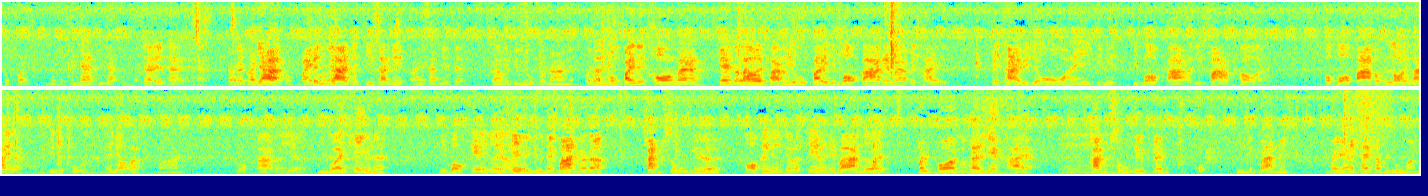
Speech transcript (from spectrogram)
เมื่อก่อนเนี่ยก็ญาติที่ญาตินี่แหละใช่ใช่ฮะไปไปญาติไปเป็นด้วยญาติจากพี่สานิตไปสันนิษฐานครับที่ไปอยู่ก็นานเนี่ยวันนั้นผมไปในคลองมาแกก็เล่าให้ฟังอยู่ไปที่บ่อปลาแกมาไปถ่าย ไปถ่ายวิดีโอให้พี่นิดที่บ่อปลาที่ฟาร์มเขาอะเพราะบ่อปลาเขาเป็นร้อยไร่อะของพี่นุกูลอะนายกอะมาบ่อปลาก็เยอะมีบ่อยเท่อยู่นะมีบ่อเข้ด้วยเหรอเท่อยู่ในบ้านเขาน่ะขั้นสูงนี่เลยอ๋อเคยเลี้ยงจระเข้ไว้ในบ้านด้วย เป็นบ่อทั้งหลายเลี้ยงขายอะอืมขั้นสูงลิบเลยอยู่ในบ้านไม่ไม่ให้ใครเข้าไปดูมั่ง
